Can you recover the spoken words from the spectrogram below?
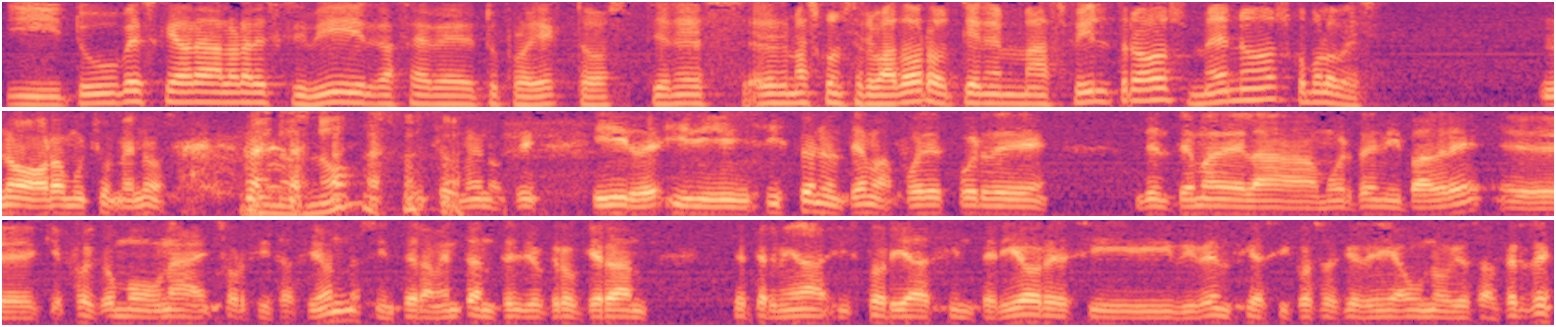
¿Y tú ves que ahora a la hora de escribir, de hacer eh, tus proyectos, tienes, eres más conservador o tienen más filtros, menos? ¿Cómo lo ves? No, ahora mucho menos. Menos, ¿no? mucho menos, sí. Y, insisto en el tema, fue después de, del tema de la muerte de mi padre, eh, que fue como una exorcización, sinceramente. Antes yo creo que eran determinadas historias interiores y vivencias y cosas que tenía uno que hacerse.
